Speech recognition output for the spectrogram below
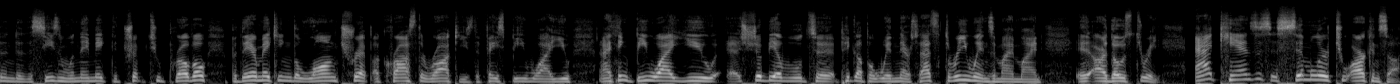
into the season when they make the trip to Provo, but they are making the long trip across the Rockies to face BYU. And I think BYU uh, should be able to pick up a win there. So that's three wins in my mind, eh, are those three. At Kansas is similar to Arkansas.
